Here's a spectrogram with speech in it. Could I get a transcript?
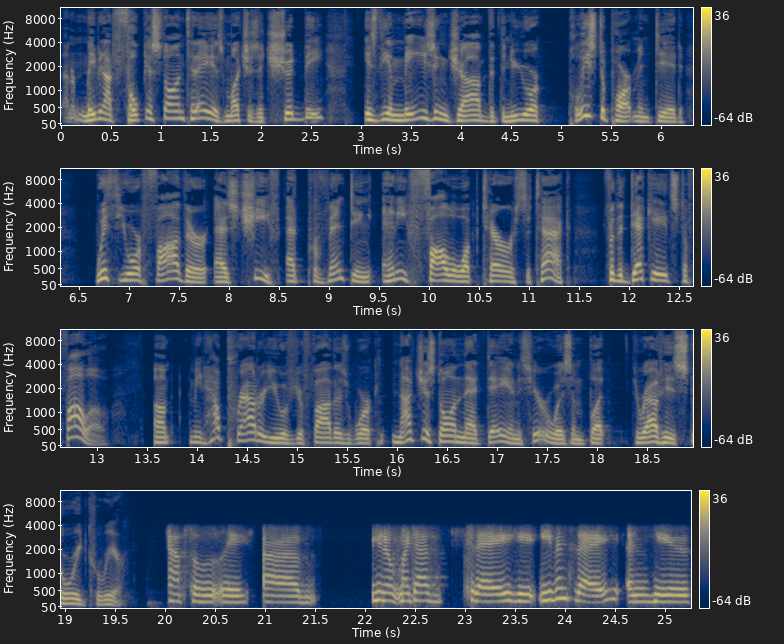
I don't, maybe not focused on today as much as it should be, is the amazing job that the New York Police Department did with your father as chief at preventing any follow up terrorist attack for the decades to follow. Um, I mean, how proud are you of your father's work, not just on that day and his heroism, but throughout his storied career? Absolutely. Um, you know, my dad today, he even today, and he is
